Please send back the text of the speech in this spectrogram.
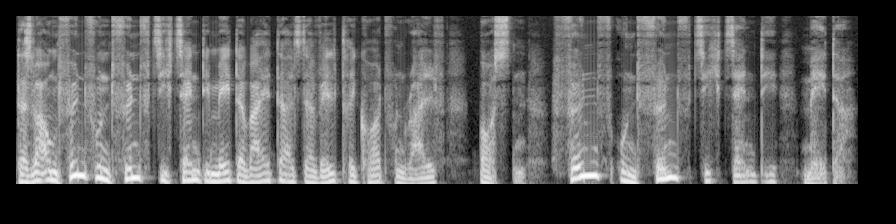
Das war um 55 Zentimeter weiter als der Weltrekord von Ralph Boston. 55 Zentimeter.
